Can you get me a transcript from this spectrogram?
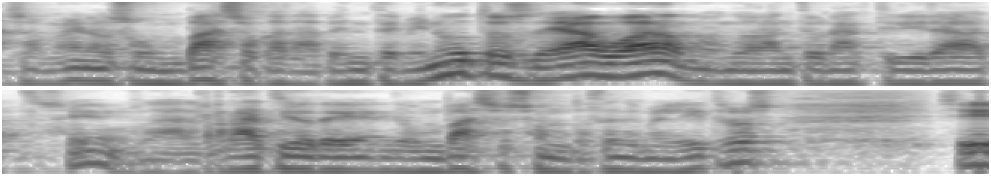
Más o menos un vaso cada 20 minutos de agua durante una actividad, el ratio de, un vaso son 200 mililitros, ¿sí?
